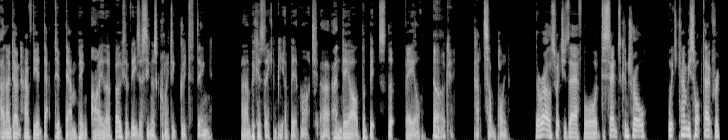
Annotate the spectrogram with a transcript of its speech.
And I don't have the adaptive damping either. Both of these are seen as quite a good thing uh, because they can be a bit much. Uh, and they are the bits that fail Oh, okay. at some point. There are other switches there for descent control, which can be swapped out for a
